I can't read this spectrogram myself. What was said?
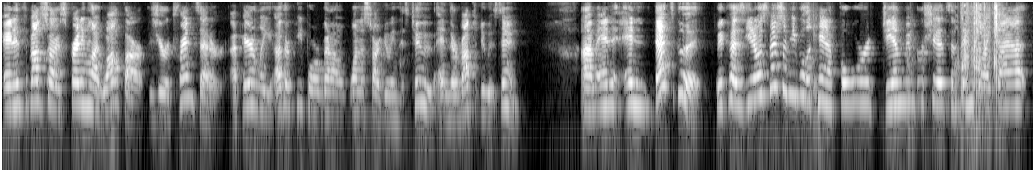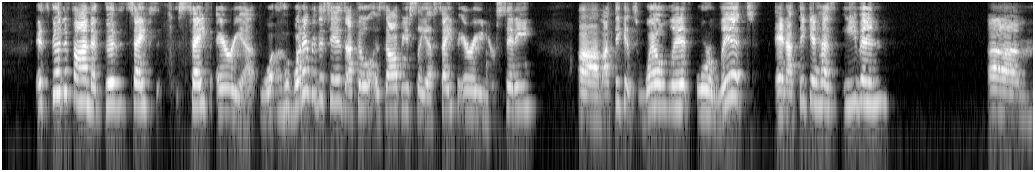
and it's about to start spreading like wildfire because you're a trendsetter. Apparently, other people are going to want to start doing this too, and they're about to do it soon. Um, and and that's good because you know, especially people that can't afford gym memberships and things like that. It's good to find a good, safe, safe area. Wh- whatever this is, I feel is obviously a safe area in your city. Um, I think it's well lit or lit, and I think it has even, um,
